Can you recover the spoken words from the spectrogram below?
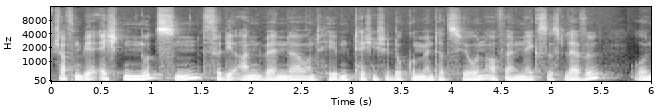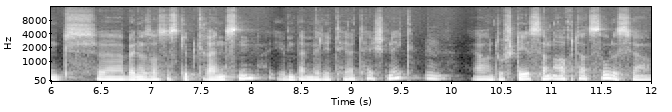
schaffen wir echten Nutzen für die Anwender und heben technische Dokumentation auf ein nächstes Level. Und äh, wenn du sagst, es gibt Grenzen, eben bei Militärtechnik, mhm. ja, und du stehst dann auch dazu, das ja,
